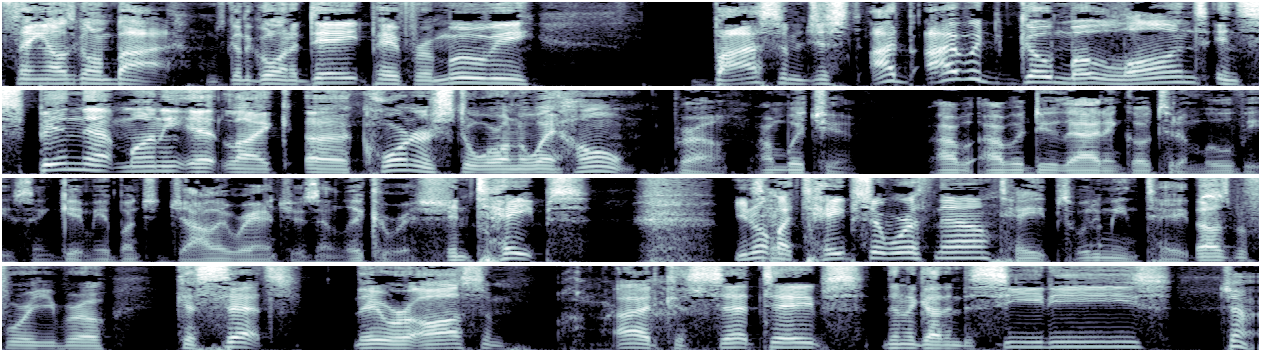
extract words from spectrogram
thing I was going to buy. I was going to go on a date, pay for a movie, buy some just I I would go mow lawns and spend that money at like a corner store on the way home. Bro, I'm with you. I, w- I would do that and go to the movies and get me a bunch of Jolly Ranchers and licorice. And tapes. You know what my tapes are worth now? tapes. What do you mean tapes? That was before you, bro. Cassettes. They were awesome. Oh, I had cassette tapes. Then I got into CDs. John,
